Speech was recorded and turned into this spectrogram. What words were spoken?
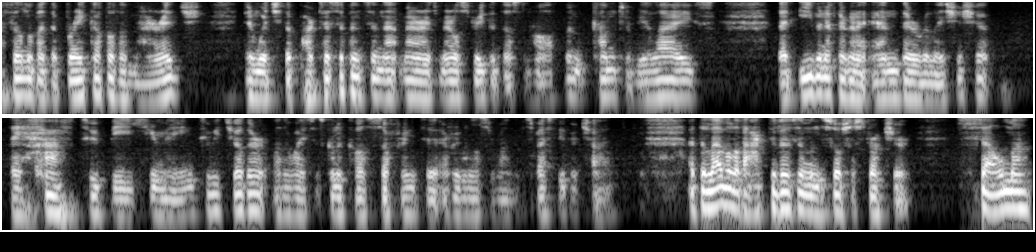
a film about the breakup of a marriage, in which the participants in that marriage, Meryl Streep and Dustin Hoffman, come to realize that even if they're going to end their relationship, they have to be humane to each other. Otherwise, it's going to cause suffering to everyone else around them, especially their child. At the level of activism and the social structure, Selma,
